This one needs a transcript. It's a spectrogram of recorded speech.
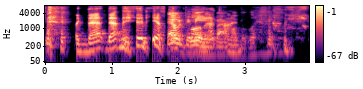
like that that may, may have that would be me that probably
